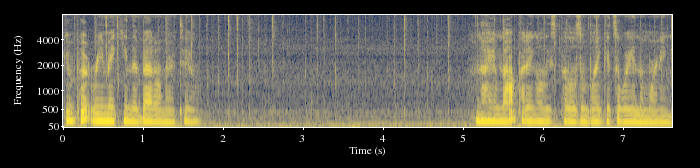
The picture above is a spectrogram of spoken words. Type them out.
You can put remaking the bed on there too. And I am not putting all these pillows and blankets away in the morning.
